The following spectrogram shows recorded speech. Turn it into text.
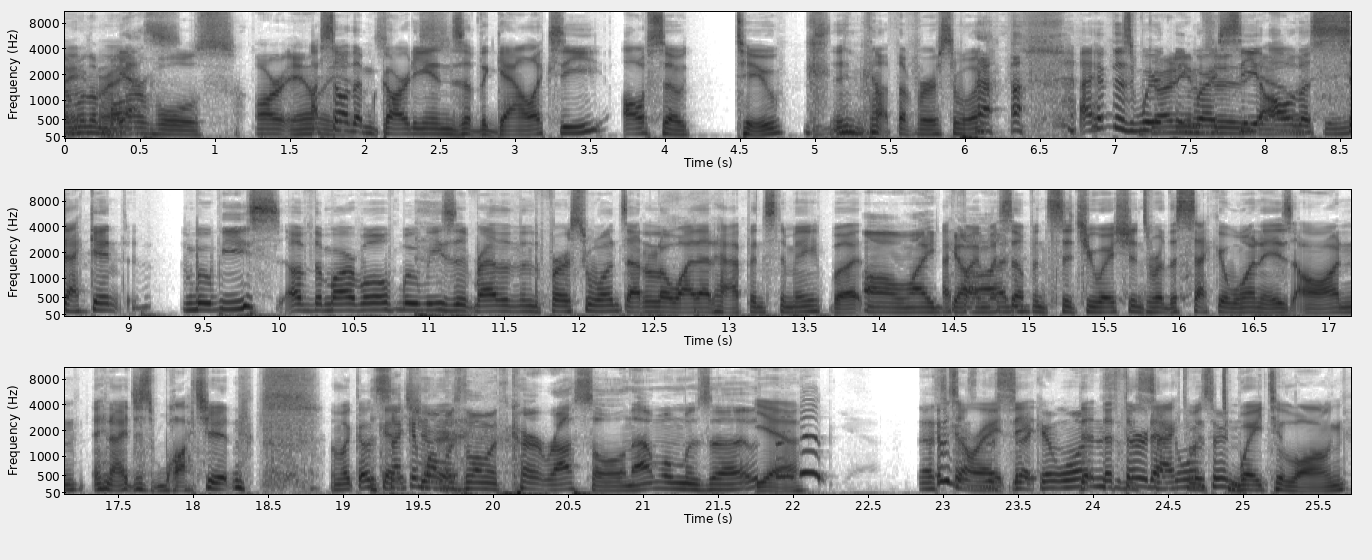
Right, of the right. Yes. Marvels are aliens. I saw them Guardians of the Galaxy also too, not the first one. I have this weird thing where I Guardians of the see all the second movies of the Marvel movies rather than the first ones. I don't know why that happens to me, but Oh my god, I find myself in situations where the second one is on and I just watch it. I'm like, okay, the second sure. one was the one with Kurt Russell, and that one was uh, it was yeah, pretty good. That's it was all right. The second the, one, the third act was way too long,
